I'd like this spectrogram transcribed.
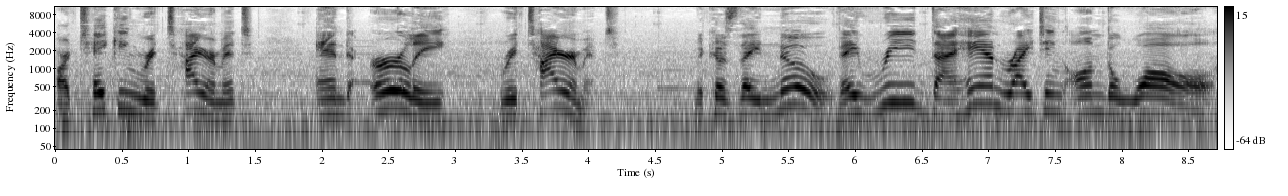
are taking retirement and early retirement because they know, they read the handwriting on the wall.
